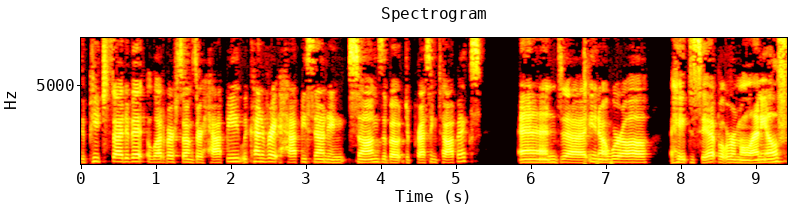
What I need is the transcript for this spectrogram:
the peach side of it. A lot of our songs are happy. We kind of write happy sounding songs about depressing topics. And, uh, you know, we're all, I hate to say it, but we're millennials.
